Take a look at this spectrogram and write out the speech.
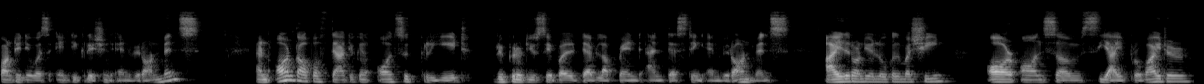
continuous integration environments. And on top of that, you can also create reproducible development and testing environments, either on your local machine or on some CI provider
